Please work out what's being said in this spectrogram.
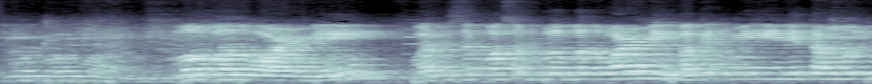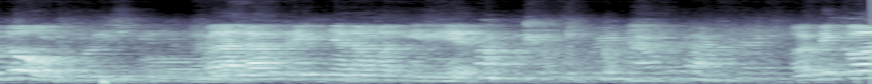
Global warming. Global warming. What is the cause of global warming? Bakit uminginit ang mundo? Wala lang trip niya lang mag-init. Oh, because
